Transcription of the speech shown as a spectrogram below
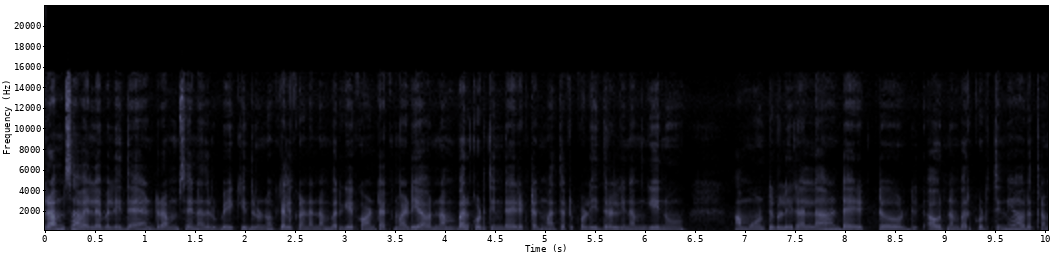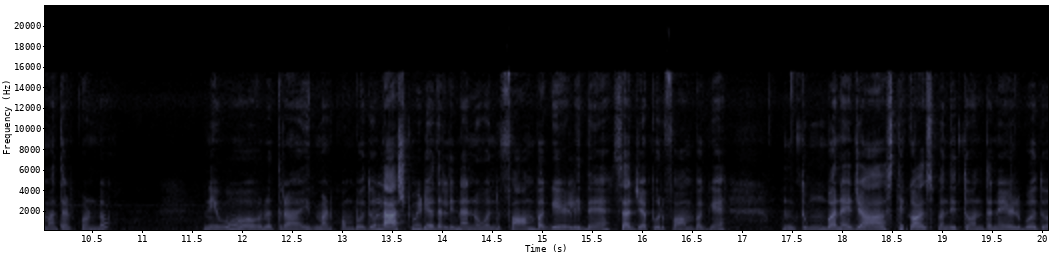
ಡ್ರಮ್ಸ್ ಅವೈಲೇಬಲ್ ಇದೆ. ಡ್ರಮ್ಸ್ ಏನಾದರೂ ಬೇಕಿದ್ರೂ ಕೆಳ್ಕೊಂಡ ನಂಬರ್ಗೆ ಕಾಂಟ್ಯಾಕ್ಟ್ ಮಾಡಿ, ಅವ್ರ ನಂಬರ್ ಕೊಡ್ತೀನಿ ಡೈರೆಕ್ಟಾಗಿ ಮಾತಾಡ್ಕೊಳ್ಳಿ. ಇದರಲ್ಲಿ ನಮಗೇನು ಅಮೌಂಟ್ಗಳಿರಲ್ಲ ಡೈರೆಕ್ಟ್ ಅವ್ರ ನಂಬರ್ ಕೊಡ್ತೀನಿ, ಅವ್ರ ಹತ್ರ ಮಾತಾಡಿಕೊಂಡು ನೀವು ಅವ್ರ ಹತ್ರ ಇದು ಮಾಡ್ಕೊಬೋದು. ಲಾಸ್ಟ್ ವೀಡಿಯೋದಲ್ಲಿ ನಾನು ಒಂದು ಫಾರ್ಮ್ ಬಗ್ಗೆ ಹೇಳಿದ್ದೆ, ಸರ್ಜಾಪುರ್ ಫಾರ್ಮ್ ಬಗ್ಗೆ. ತುಂಬಾ ಜಾಸ್ತಿ ಕಾಲ್ಸ್ ಬಂದಿತ್ತು ಅಂತಲೇ ಹೇಳ್ಬೋದು.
